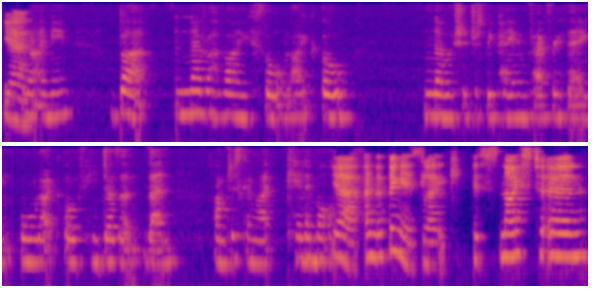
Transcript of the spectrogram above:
Yeah. You know what I mean? But never have I thought like, oh, Noah should just be paying for everything, or like, oh, if he doesn't, then I'm just gonna like kill him off. Yeah, and the thing is, like, it's nice to earn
